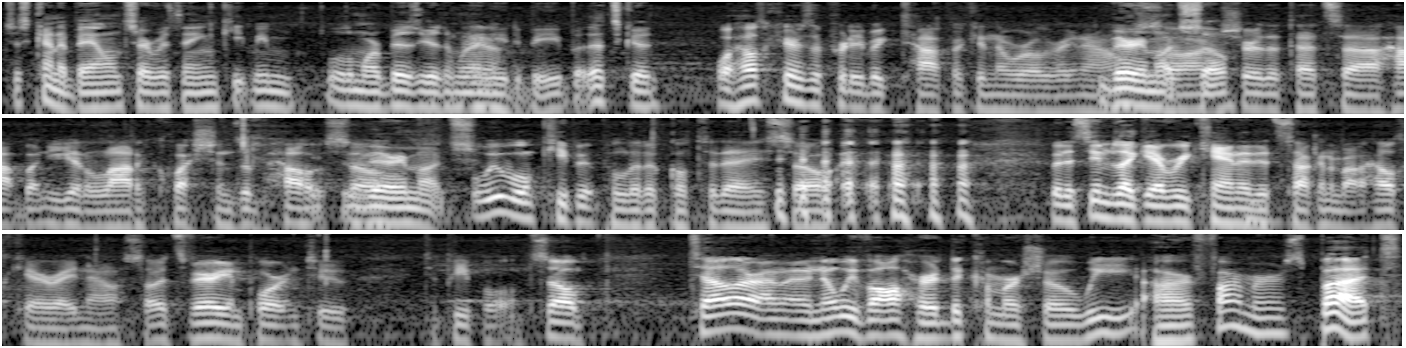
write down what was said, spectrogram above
just kind of balance everything, keep me a little more busier than what Yeah. I need to be. But that's good. Well, healthcare is a pretty big topic in the world right now. Very much so. I'm sure that that's a hot button you get a lot of questions about. So Very much. We won't keep it political today. So, but it seems like every candidate's talking about healthcare right now. So it's very important to to people. So tell our. I, mean, I know we've all heard the commercial. We are farmers, but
